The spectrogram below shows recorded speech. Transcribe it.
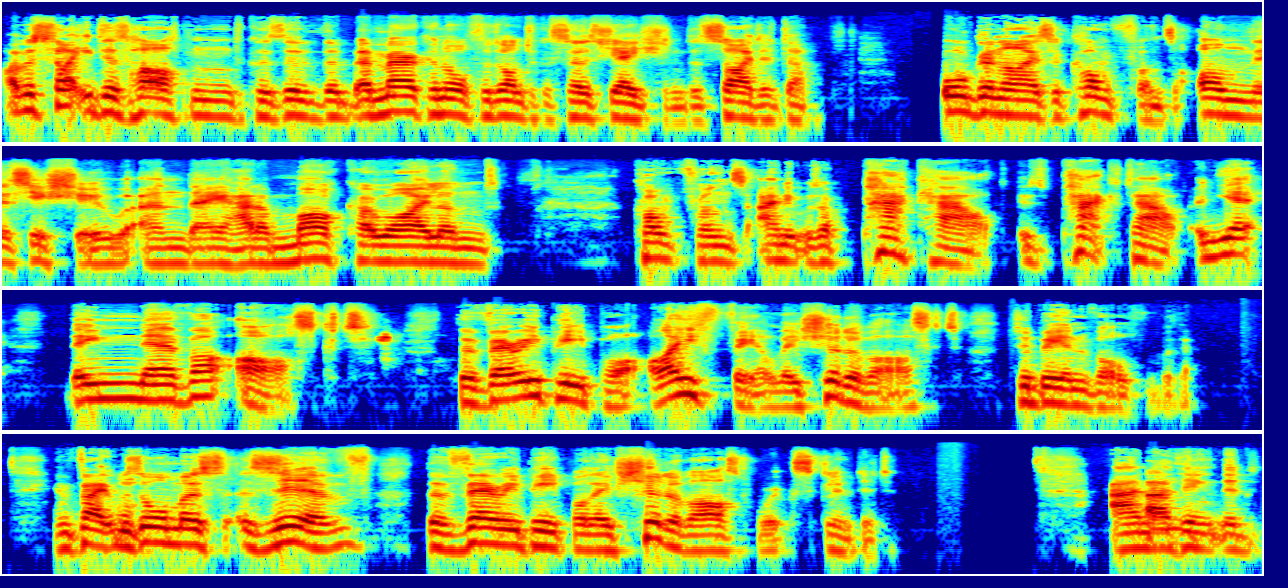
I was slightly disheartened because the American Orthodontic Association decided to organize a conference on this issue, and they had a Marco Island conference, and it was a pack out. It was packed out, and yet they never asked the very people I feel they should have asked to be involved with it. In fact, it was hmm. almost as if the very people they should have asked were excluded and um, I think that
